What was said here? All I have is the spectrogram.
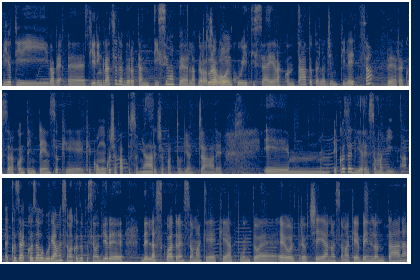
Io ti, vabbè, eh, ti, ringrazio davvero tantissimo per l'apertura con cui ti sei raccontato, per la gentilezza, per questo racconto intenso che, che comunque ci ha fatto sognare, ci ha fatto viaggiare. E, ehm, e, cosa dire, insomma, di, eh, cosa, cosa, auguriamo, insomma, cosa possiamo dire della squadra, insomma, che, che appunto è, è oltreoceano, insomma, che è ben lontana.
